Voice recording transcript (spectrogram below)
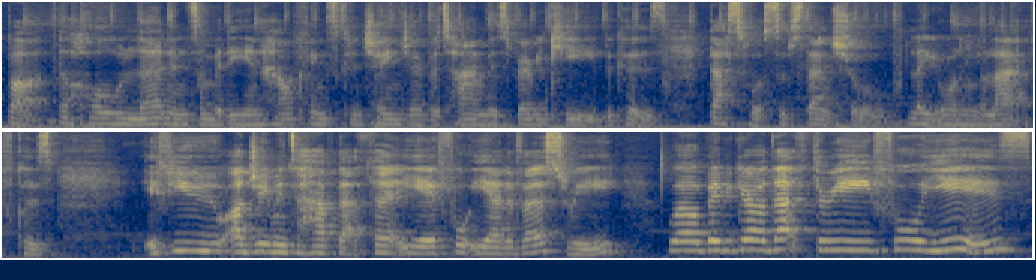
But the whole learning somebody and how things can change over time is very key because that's what's substantial later on in your life. Because if you are dreaming to have that 30 year, 40 year anniversary, well, baby girl, that three, four years,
